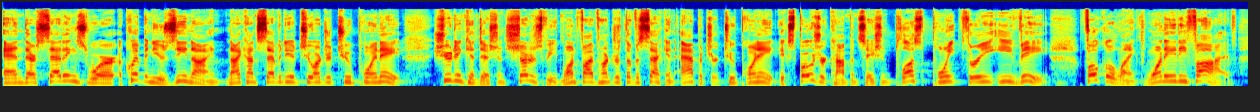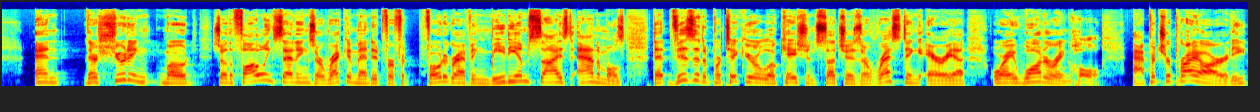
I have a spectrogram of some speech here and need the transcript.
and their settings were equipment use Z9, Nikon 70 to 200 2.8, shooting conditions, shutter speed 1 500th of a second, aperture 2.8, exposure compensation plus 0.3 EV, focal length 185, and their shooting mode. So the following settings are recommended for ph- photographing medium-sized animals that visit a particular location, such as a resting area or a watering hole. Aperture priority,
